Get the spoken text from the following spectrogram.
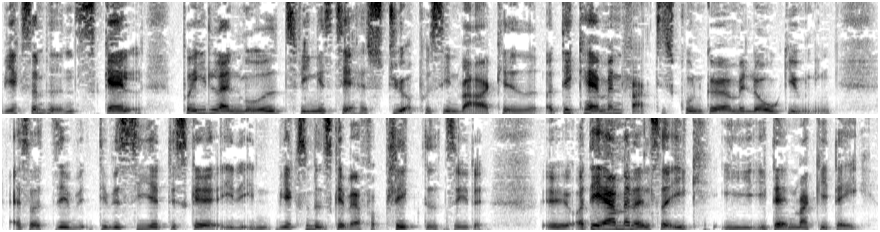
virksomheden skal på en eller anden måde tvinges til at have styr på sin varekæde, og det kan man faktisk kun gøre med lovgivning. Altså det, det vil sige, at det skal, en virksomhed skal være forpligtet til det, øh, og det er man altså ikke i, i Danmark i dag.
